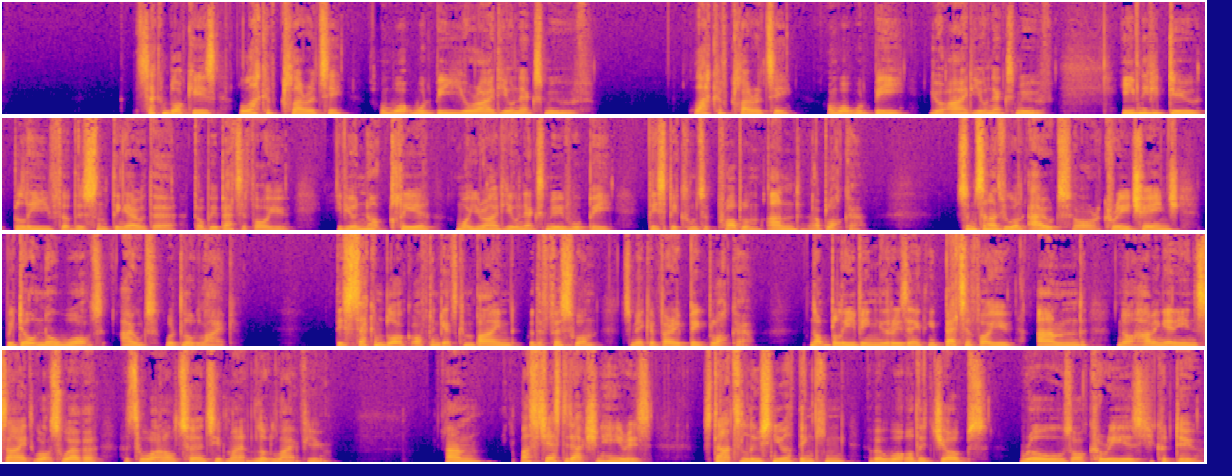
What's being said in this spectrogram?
The second block is lack of clarity on what would be your ideal next move. Lack of clarity on what would be your ideal next move. Even if you do believe that there's something out there that will be better for you, if you're not clear what your ideal next move would be, this becomes a problem and a blocker. Sometimes we want out or a career change we don't know what out would look like. This second block often gets combined with the first one to make a very big blocker, not believing there is anything better for you and not having any insight whatsoever as to what an alternative might look like for you. And my suggested action here is start to loosen your thinking about what other jobs, roles, or careers you could do.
